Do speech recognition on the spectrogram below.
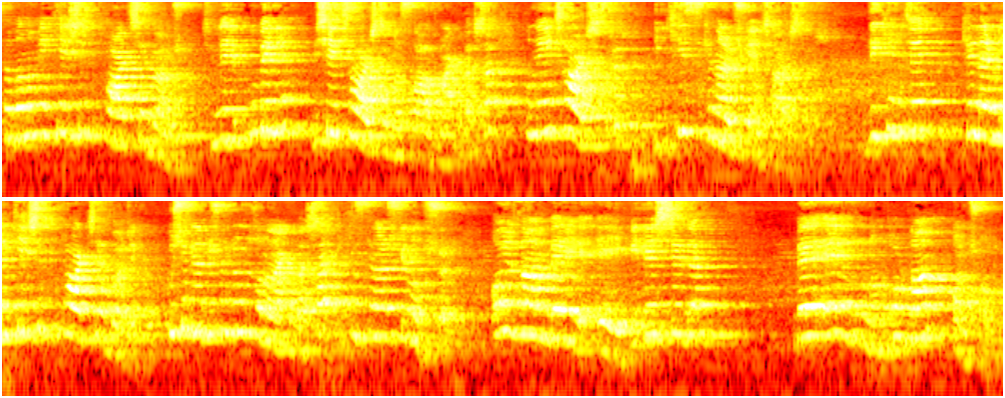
Tabanımı iki eşit parçaya bölmüş. Şimdi bu beni bir şey çağrıştırması lazım arkadaşlar. Bu neyi çağrıştırır? İkiz kenar üçgeni çağrıştırır. Dikince kenarını iki eşit parçaya bölecek. Bu şekilde düşündüğümüz zaman arkadaşlar ikiz kenar üçgen oluşur. O yüzden B ile E'yi birleştirdim. Ve E uzunluğum buradan 13 oldu.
